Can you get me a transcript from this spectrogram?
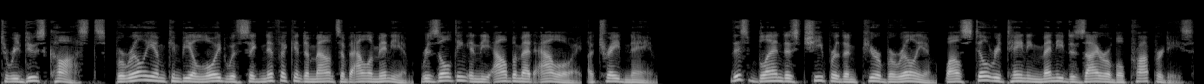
To reduce costs, beryllium can be alloyed with significant amounts of aluminium, resulting in the AlBeMet alloy, a trade name. This blend is cheaper than pure beryllium, while still retaining many desirable properties.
